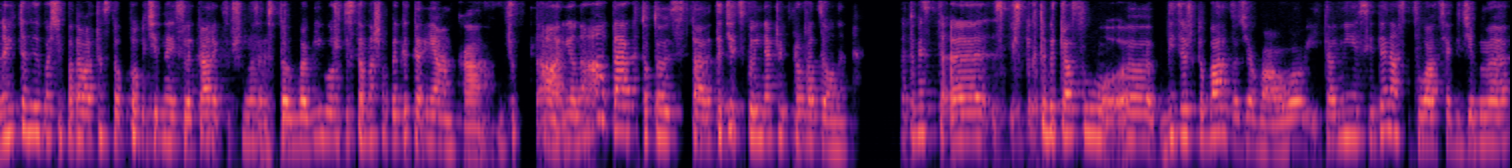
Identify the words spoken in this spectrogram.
No i wtedy właśnie padała często odpowiedź jednej z lekarek, co nas to bawiło, że to jest ta nasza wegetarianka. A, I ona, a tak, to to jest ta, to dziecko inaczej prowadzone. Natomiast e, z perspektywy czasu e, widzę, że to bardzo działało i to nie jest jedyna sytuacja, gdzie my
